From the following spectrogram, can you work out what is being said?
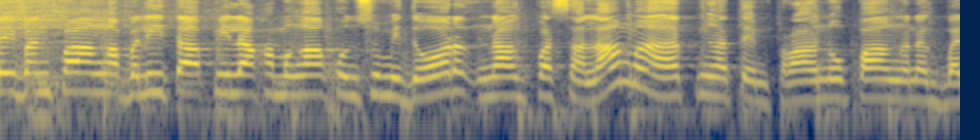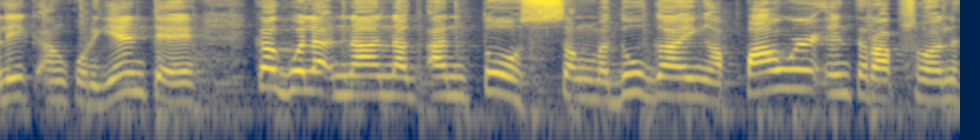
Sa iban pa nga balita, pila ka mga konsumidor nagpasalamat nga temprano pa nga nagbalik ang kuryente kag wala na nagantos sang madugay nga power interruption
